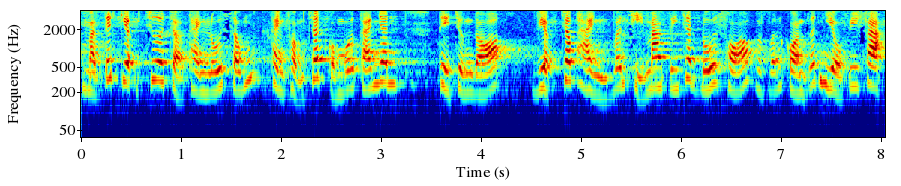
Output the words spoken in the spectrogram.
mà tiết kiệm chưa trở thành lối sống, thành phẩm chất của mỗi cá nhân, thì chừng đó việc chấp hành vẫn chỉ mang tính chất đối phó và vẫn còn rất nhiều vi phạm.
